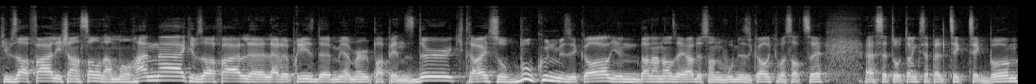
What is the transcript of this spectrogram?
qui vous a offert les chansons dans Mohanna, qui vous a offert le- la reprise de Mary Poppins 2, qui travaille sur beaucoup de musicals. Il y a une bonne annonce d'ailleurs de son nouveau musical qui va sortir cet automne qui s'appelle Tic Tic Boom,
